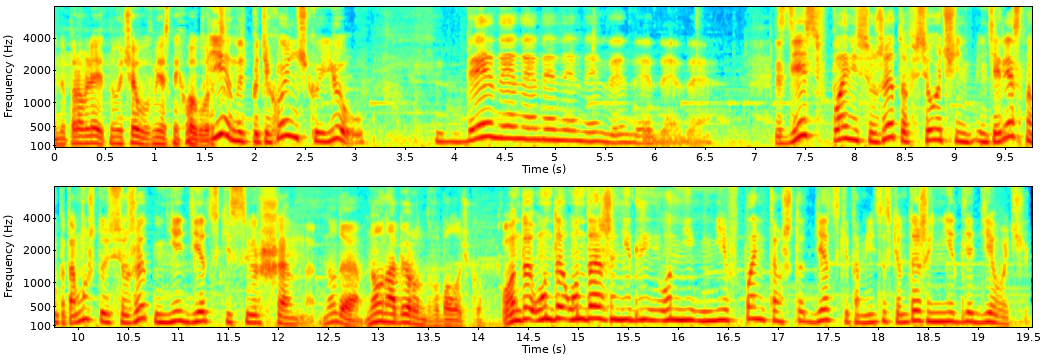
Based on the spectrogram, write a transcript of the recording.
и направляет на учебу в местный Хогвартс. И потихонечку ее... Да-да-да-да-да-да-да-да. Здесь в плане сюжета все очень интересно, потому что сюжет не детский совершенно. Ну да, но он обернут в оболочку. Он, да, он, да, он даже не для, он не, не в плане там, что детский, там не детский, он даже не для девочек,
